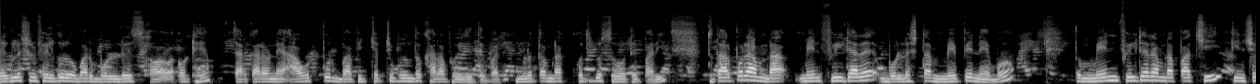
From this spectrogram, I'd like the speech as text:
রেগুলেশন ফেল করে ওভার ভোল্টেজ ওঠে, যার কারণে আউটপুট বা পিকচারটি পর্যন্ত খারাপ হয়ে যেতে পারে, মূলত আমরা ক্ষতিগ্রস্ত হতে পারি। তো তারপরে আমরা মেন ফিল্টারে ভোল্টেজটা মেপে নেব। তো মেন ফিল্টারে আমরা পাচ্ছি তিনশো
